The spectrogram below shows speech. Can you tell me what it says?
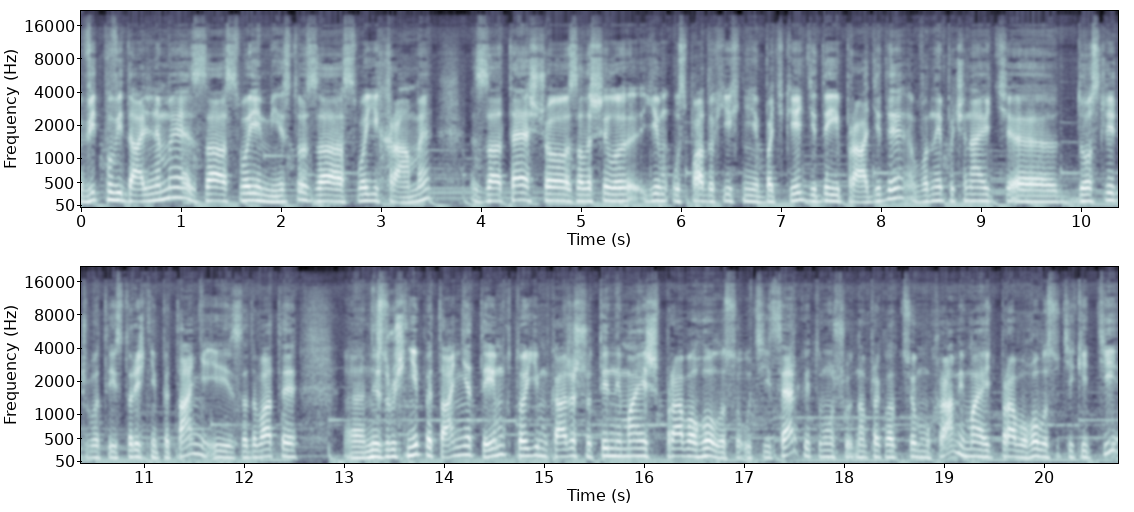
відповідальними за своє місто, за свої храми, за те, що залишило їм у спадок їхні батьки, діди і прадіди. Вони починають е, досліджувати історичні питання і задавати е, незручні питання тим, хто їм каже, що ти не маєш права голосу у цій церкві, тому що, наприклад, в цьому храмі мають право голосу тільки ті,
